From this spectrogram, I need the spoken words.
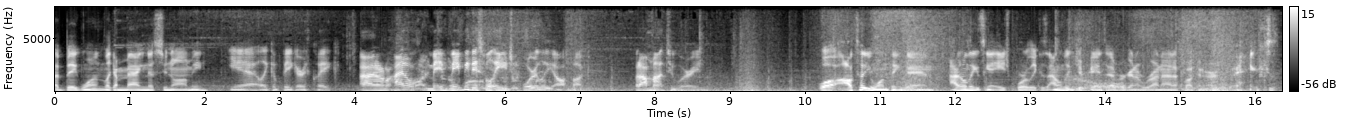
a big one, like a magna tsunami. Yeah, like a big earthquake. I don't know. I don't. May, maybe this will age poorly. Oh fuck. But I'm not too worried. Well, I'll tell you one thing, Dan. I don't think it's gonna age poorly because I don't think Japan's ever gonna run out of fucking earthquakes.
